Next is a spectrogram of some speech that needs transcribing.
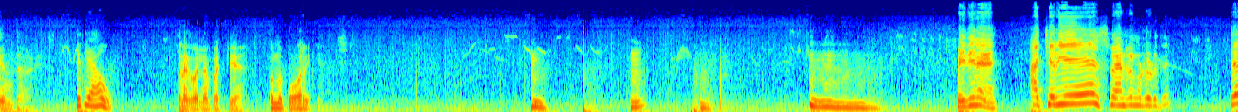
എന്താണ് ശരിയാവും നിനക്ക് വല്ലതും പറ്റിയ ഒന്ന് പോറി. ഉം. ഉം. ഉം. മെതിനെ ആ ചെറിയ സ്പാൻഡറും കൊണ്ട് എടുക്ക്. ദേ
